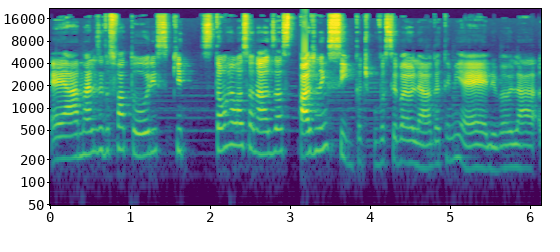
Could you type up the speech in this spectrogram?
é a análise dos fatores que estão relacionados à página em si. Então, tipo, você vai olhar HTML, vai olhar a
